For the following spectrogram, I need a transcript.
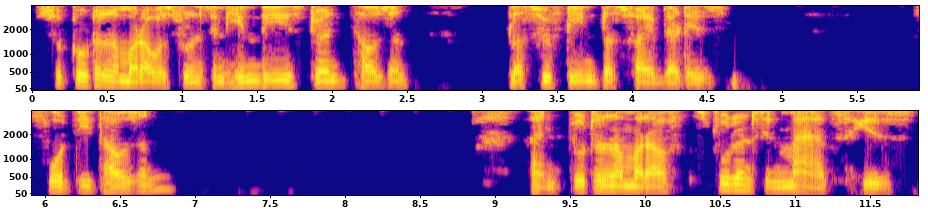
So total number of students in Hindi is 20,000 plus 15 plus 5 that is 40,000 and total number of students in maths is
